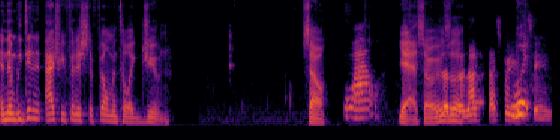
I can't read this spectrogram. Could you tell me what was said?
and then we didn't actually finish the film until like June. So Wow. yeah, so it was That, a that, that's pretty What- insane.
